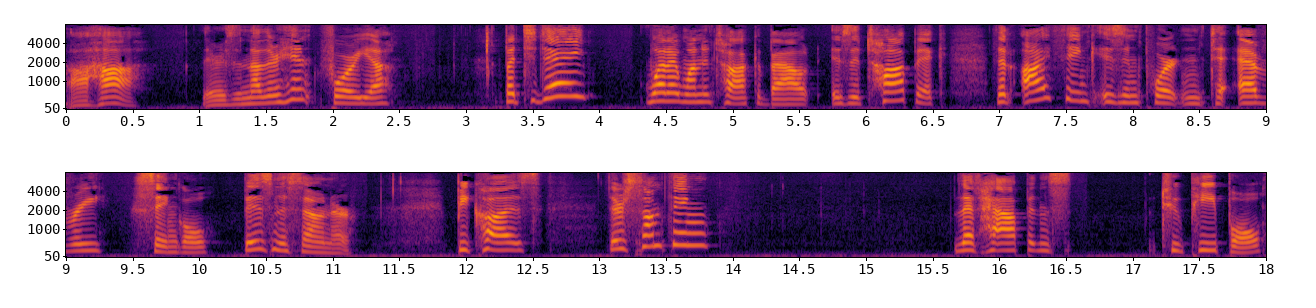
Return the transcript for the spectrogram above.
Aha, there's another hint for you. But today, what I want to talk about is a topic that I think is important to every single business owner because there's something that happens to people.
